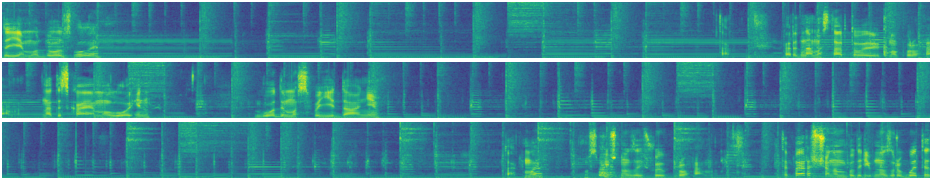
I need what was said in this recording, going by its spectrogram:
Даємо дозволи. Так, перед нами стартове вікно програми. Натискаємо логін, вводимо свої дані. Ми успішно зайшли в програму. Тепер, що нам потрібно зробити,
